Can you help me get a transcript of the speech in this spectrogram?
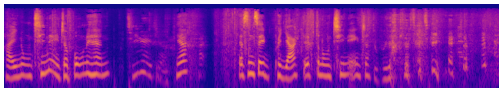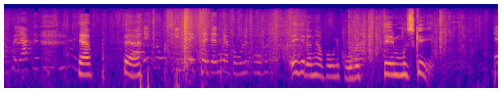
Har I nogle teenager boende herinde? Teenager? Ja. Jeg er sådan set på jagt efter nogle teenager. Du er på jagt efter teenager? på jagt efter teenager. Ja, det er Ikke nogen teenager i den her boliggruppe. ikke i den her boliggruppe. Det er måske Øh,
